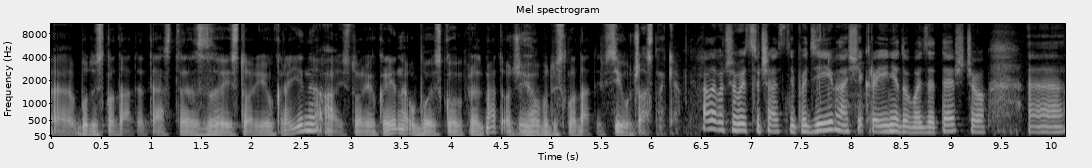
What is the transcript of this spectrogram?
е, будуть складати тести з історії України. А історія України обов'язковий предмет. Отже, його будуть складати всі учасники. Але вочевидь сучасні події в нашій країні доводять те, що е,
